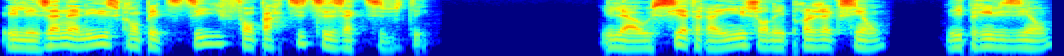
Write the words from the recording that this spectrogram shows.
et les analyses compétitives font partie de ses activités. Il a aussi à travailler sur des projections, des prévisions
